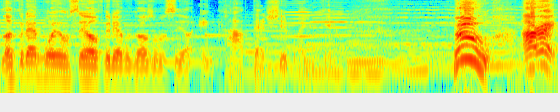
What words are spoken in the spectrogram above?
look for that boy on sale if it ever goes on sale and cop that shit while you can. Boo! Alright.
